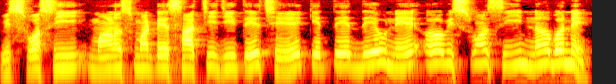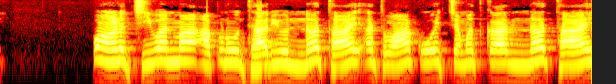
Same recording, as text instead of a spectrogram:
વિશ્વાસી માણસ માટે સાચી જીત એ છે કે તે દેવને અવિશ્વાસી ન બને. પણ જીવનમાં આપણું ધાર્યું ન થાય અથવા કોઈ ચમત્કાર ન થાય,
